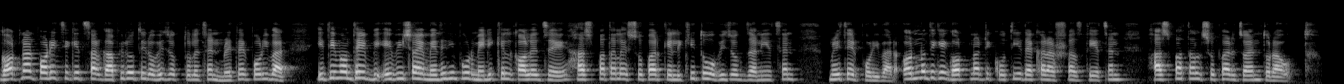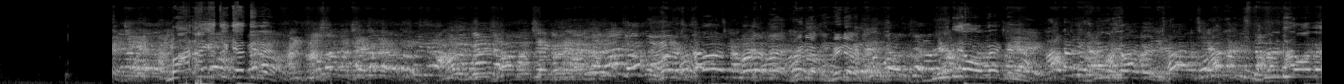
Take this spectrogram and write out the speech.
ঘটনার পরই চিকিৎসার গাফিলতির অভিযোগ তুলেছেন মৃতের পরিবার। ইতিমধ্যে এ বিষয়ে মেদিনীপুর মেডিকেল কলেজে হাসপাতালের সুপারকে লিখিত অভিযোগ জানিয়েছেন মৃতের পরিবার। অন্যদিকে ঘটনাটি খতিয়ে দেখার আশ্বাস দিয়েছেন হাসপাতাল সুপার জয়ন্ত রাউত মারা গেছে কে দিবে ভিডিও হবে এখানে ভিডিও হবে ভিডিও হবে এখানে ভিডিও হবে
